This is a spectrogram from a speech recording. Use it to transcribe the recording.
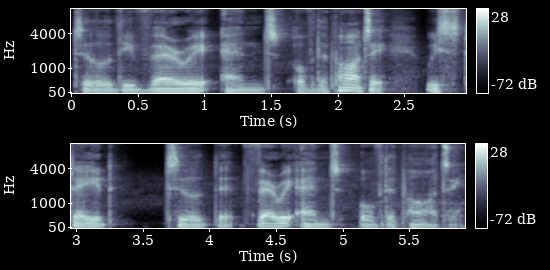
till the very end of the party. We stayed till the very end of the party.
